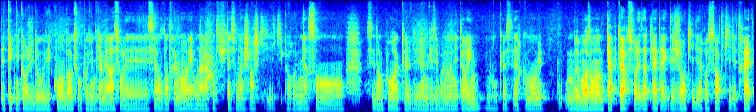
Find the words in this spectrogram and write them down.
des, techniques en judo ou des coups en boxe, on pose une caméra sur les séances d'entraînement et on a la quantification de la charge qui, peut revenir sans. C'est dans le courant actuel du Invisible Monitoring. Donc, euh, c'est-à-dire comment on met de moins en moins de capteurs sur les athlètes avec des gens qui les ressortent, qui les traitent,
